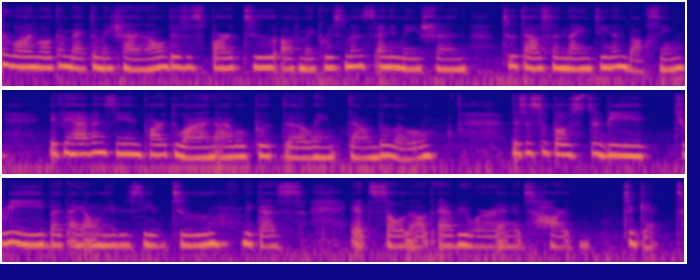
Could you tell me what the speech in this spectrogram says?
everyone, welcome back to my channel. This is part 2 of my Christmas Animation 2019 unboxing. If you haven't seen part 1, I will put the link down below. This is supposed to be 3 but I only received 2 because it's sold out everywhere and it's hard to get.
